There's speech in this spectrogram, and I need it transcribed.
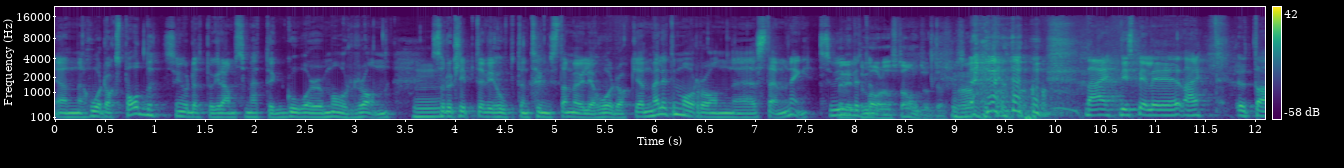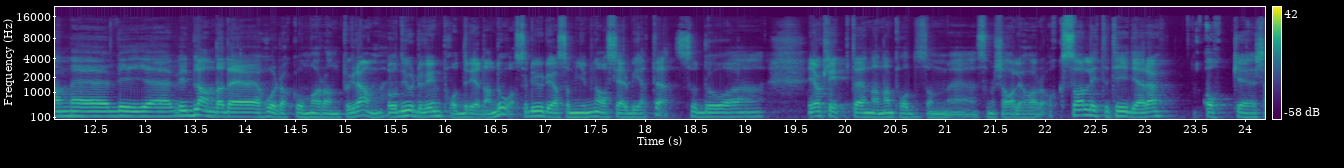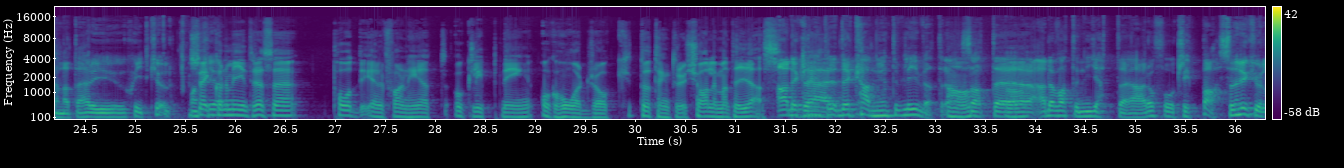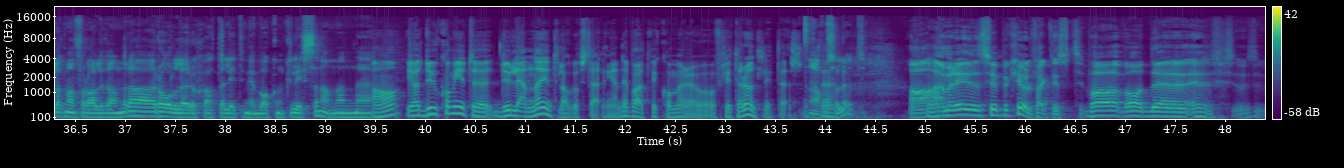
En hårdrockspodd som gjorde ett program som hette Går morgon. Mm. Så då klippte vi ihop den tyngsta möjliga hårdrocken med lite morgonstämning. Så vi Med gjorde lite morgonstånd trodde jag. nej, vi spelade, nej, utan eh, vi, eh, vi blandade hårdrock och morgonprogram. Och då gjorde vi en podd redan då, så det gjorde jag som gymnasiearbete. Så då, eh, jag klippte en annan podd som, som Charlie har också lite tidigare. Och kände att det här är ju skitkul. Man Så ekonomiintresse, podderfarenhet och klippning och hårdrock. Då tänkte du Charlie Mattias. Ja, det kan, här- inte, det kan ju inte bli bättre. Ja, så att, eh, ja. det har varit en jätteära att få klippa. Sen är det kul att man får ha lite andra roller och sköta lite mer bakom kulisserna. Men eh, Ja, ja du, kommer inte, du lämnar ju inte laguppställningen. Det är bara att vi kommer att flytta runt lite. Eh, absolut. Ja, nej, men det är superkul faktiskt. Vad, vad, eh,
